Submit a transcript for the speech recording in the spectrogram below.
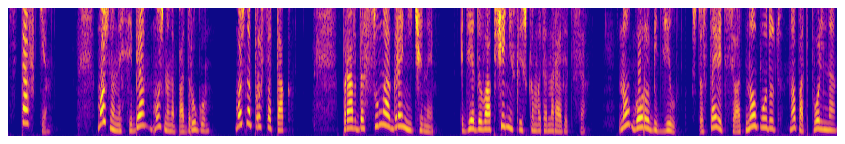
Ставки. Можно на себя, можно на подругу, можно просто так. Правда, суммы ограничены. Деду вообще не слишком это нравится. Но Гор убедил, что ставить все одно будут, но подпольно.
